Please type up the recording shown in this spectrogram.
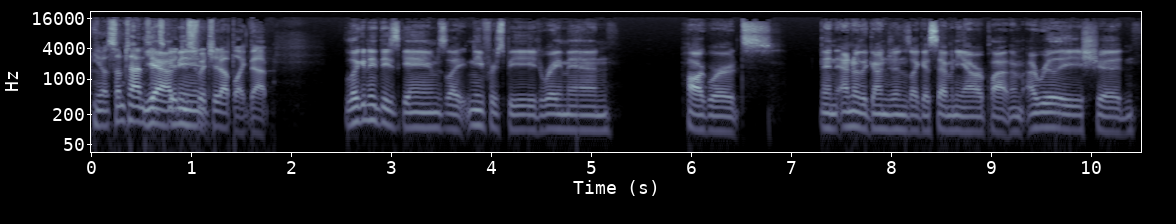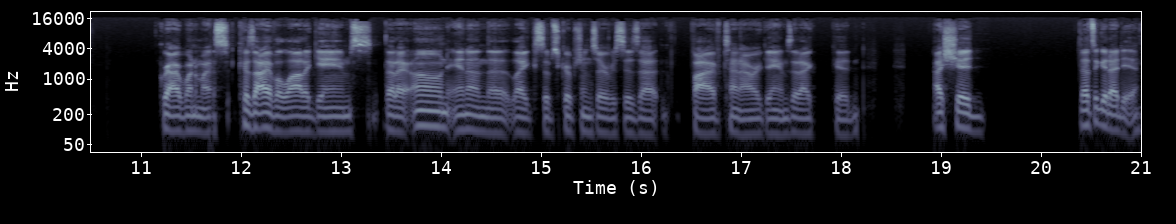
You know, sometimes yeah, it's good I mean, to switch it up like that. Looking at these games like Need for Speed, Rayman, Hogwarts, and Enter the Gungeons like a 70 hour platinum, I really should grab one of my because I have a lot of games that I own and on the like subscription services at five ten hour games that I could I should that's a good idea.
